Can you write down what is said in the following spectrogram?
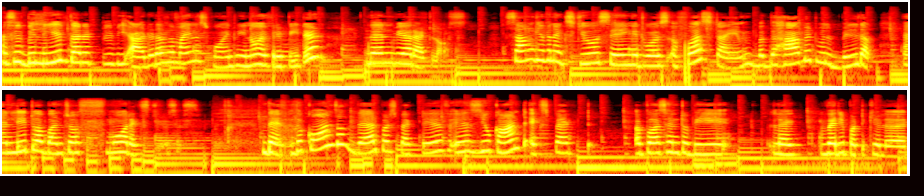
If we believe that it will be added as a minus point, we know if repeated, then we are at loss. Some give an excuse saying it was a first time, but the habit will build up and lead to a bunch of more excuses. Then, the cons of their perspective is you can't expect a person to be like very particular,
